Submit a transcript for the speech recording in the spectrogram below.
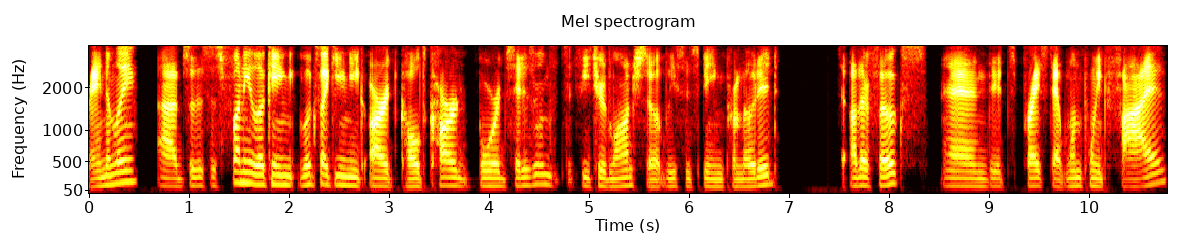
randomly. Uh, so this is funny looking, looks like unique art called Cardboard Citizens. It's a featured launch, so at least it's being promoted to other folks, and it's priced at 1.5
